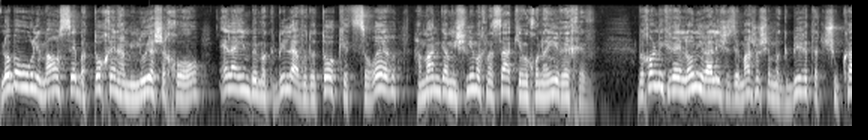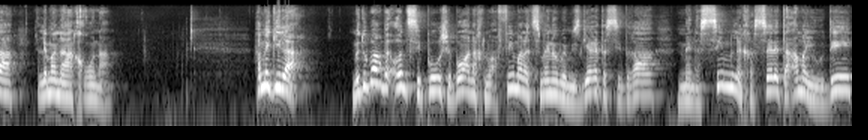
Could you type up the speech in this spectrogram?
לא ברור לי מה עושה בתוכן המילוי השחור, אלא אם במקביל לעבודתו כצורר, המן גם השלים הכנסה כמכונאי רכב. בכל מקרה, לא נראה לי שזה משהו שמגביר את התשוקה למנה האחרונה. המגילה מדובר בעוד סיפור שבו אנחנו עפים על עצמנו במסגרת הסדרה מנסים לחסל את העם היהודי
